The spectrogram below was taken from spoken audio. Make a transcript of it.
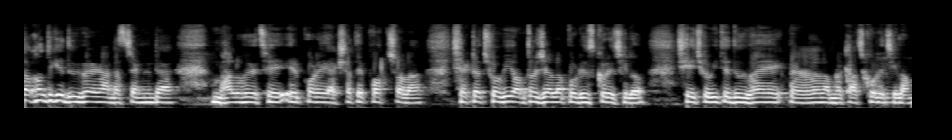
তখন থেকে দুই ভাইয়ের আন্ডারস্ট্যান্ডিংটা ভালো হয়েছে। এরপরে একসাথে পথ চলা, সে একটা ছবি অন্তর্জালা প্রডিউস করেছিল। সেই ছবিতে দুই ভাই প্যারালাল আমরা কাজ করেছিলাম।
